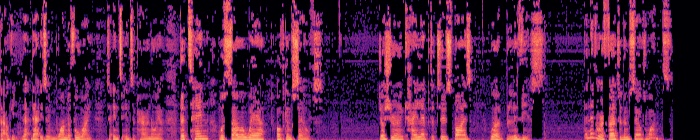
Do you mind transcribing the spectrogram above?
That'll get, that, that is a wonderful way to enter into paranoia. The ten were so aware of themselves. Joshua and Caleb, the two spies, were oblivious. They never referred to themselves once.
